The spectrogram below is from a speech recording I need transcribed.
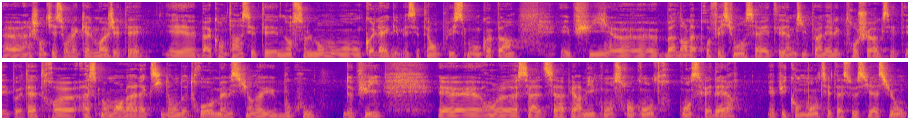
Euh, un chantier sur lequel moi j'étais. Et bah, Quentin, c'était non seulement mon collègue, mais c'était en plus mon copain. Et puis, euh, bah, dans la profession, ça a été un petit peu un électrochoc. C'était peut-être à ce moment-là l'accident de trop même s'il y en a eu beaucoup depuis. Euh, ça, a permis qu'on se rencontre, qu'on se fédère. Et puis qu'on monte cette association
